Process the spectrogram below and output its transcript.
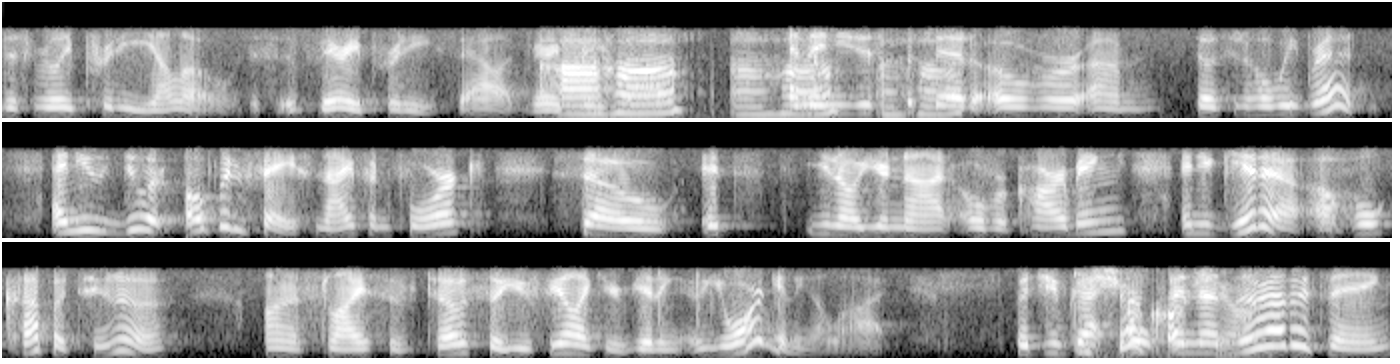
this really pretty yellow. It's a very pretty salad, very pretty uh-huh, salad. Uh-huh, and then you just uh-huh. put that over um toasted whole wheat bread. And you do it open face, knife and fork, so it's you know you're not over carbing, and you get a, a whole cup of tuna on a slice of toast, so you feel like you're getting you are getting a lot. But you've got sure, oh, and another thing,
